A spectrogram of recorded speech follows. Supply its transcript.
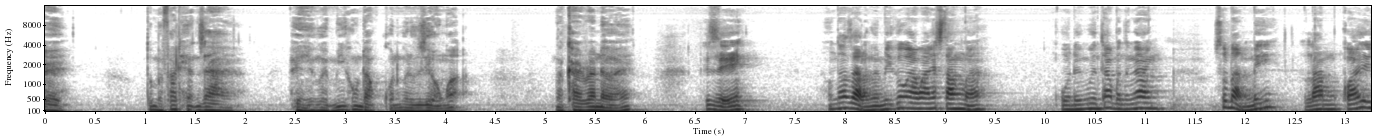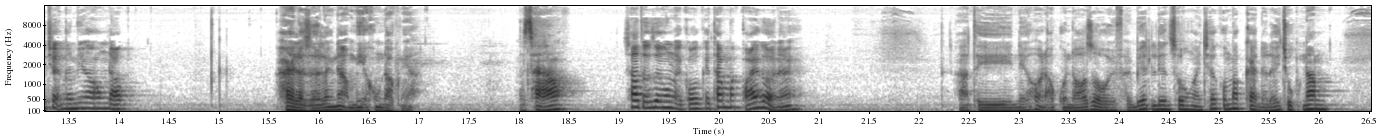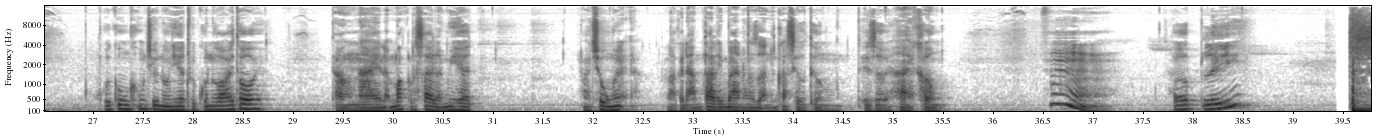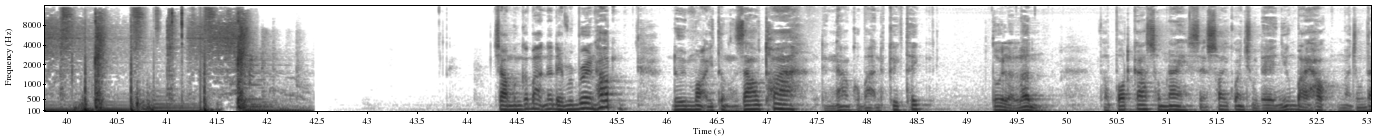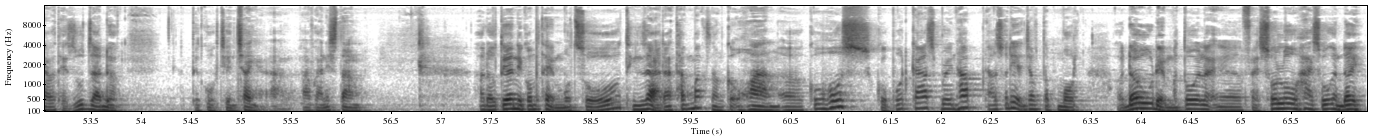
Ê, tôi mới phát hiện ra hình như người Mỹ không đọc cuốn Người đầu diều ạ. Là Kyle Runner ấy. Cái gì? Ông tác giả là người Mỹ gốc Afghanistan mà. Cuốn đấy nguyên tác bằng tiếng Anh. Xuất bản Mỹ. Làm quá gì chuyện người Mỹ không đọc. Hay là giới lãnh đạo Mỹ không đọc nhỉ? Là sao? Sao tự dưng ông lại có cái thắc mắc quái gở này? À thì nếu họ đọc cuốn đó rồi phải biết Liên Xô ngày trước có mắc kẹt ở đấy chục năm. Cuối cùng không chịu nổi nhiệt với cuốn gói thôi. Thằng này lại mắc sai lầm nhiệt. Nói chung ấy là cái đám Taliban đang dẫn các siêu thường thế giới hay không? Hmm, hợp lý. Chào mừng các bạn đã đến với Brain Hub, nơi mọi ý tưởng giao thoa để não của bạn được kích thích. Tôi là Lân và podcast hôm nay sẽ xoay quanh chủ đề những bài học mà chúng ta có thể rút ra được từ cuộc chiến tranh ở Afghanistan. À, đầu tiên thì có thể một số thính giả đang thắc mắc rằng cậu Hoàng, ờ, uh, co-host của podcast Brain Hub đã xuất hiện trong tập 1 ở đâu để mà tôi lại ờ, phải solo hai số gần đây.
